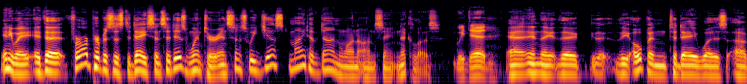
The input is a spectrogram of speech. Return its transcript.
anyway, the for our purposes today, since it is winter and since we just might have done one on Saint Nicholas, We did. uh, and the, the the the open today was uh,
